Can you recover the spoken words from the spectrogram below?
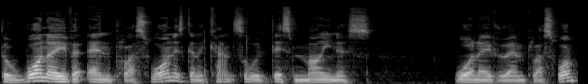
The 1 over n plus 1 is going to cancel with this minus 1 over n plus 1.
